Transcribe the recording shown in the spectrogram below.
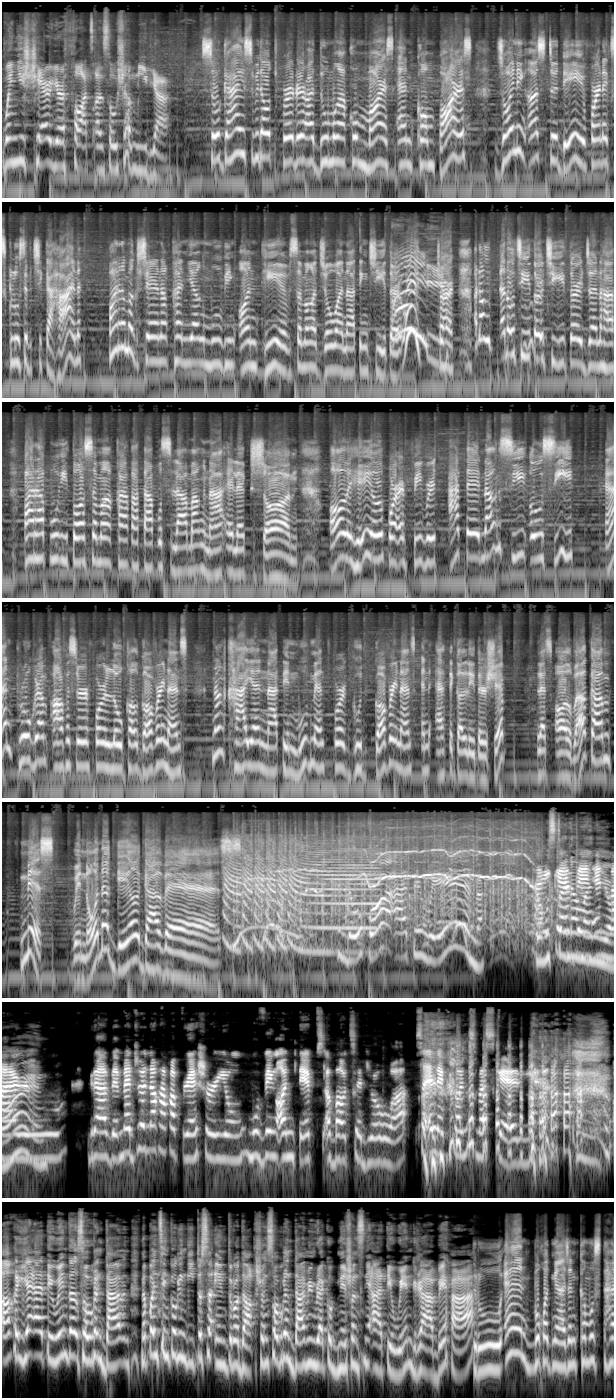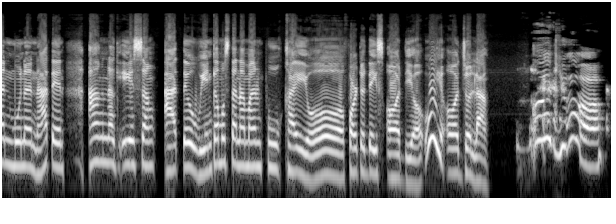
when you share your thoughts on social media. So guys, without further ado mga kumars and compars, joining us today for an exclusive chikahan para mag-share ng kanyang moving on tips sa mga jowa nating cheater. Uy! Char, anong, anong cheater, cheater dyan ha? Para po ito sa mga kakatapos lamang na eleksyon. All hail for our favorite ate ng COC and Program Officer for Local Governance ng Kaya Natin Movement for Good Governance and Ethical Leadership. Let's all welcome Miss Winona Gale Galvez. Hello po, Ate Win! Kamusta Kevin naman and yun? Maru. Grabe, medyo nakaka-pressure yung moving on tips about sa jowa. Sa elections, mas scary. okay, yeah, Ate Win. da- Sobrang dami. Napansin ko rin dito sa introduction, sobrang daming recognitions ni Ate Win. Grabe, ha? True. And bukod nga dyan, kamustahan muna natin ang nag-iisang Ate Win. Kamusta naman po kayo for today's audio? Uy, audio lang. Audio!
